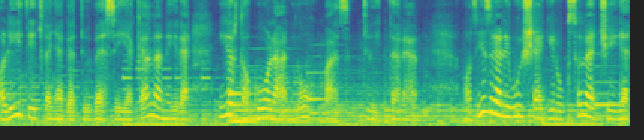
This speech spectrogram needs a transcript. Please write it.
a létét fenyegető veszélyek ellenére, írta Golán Jóhváz Twitteren. Az Izraeli Újságírók Szövetsége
